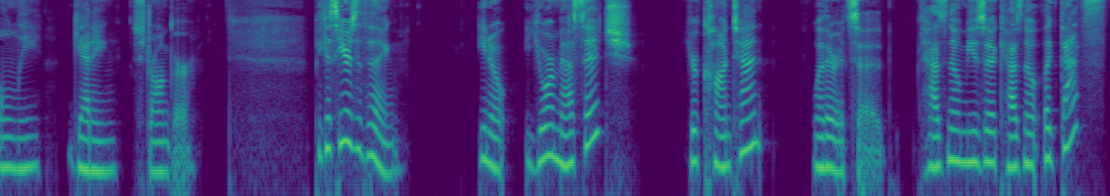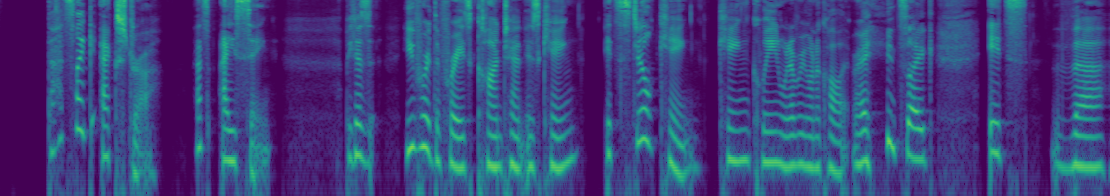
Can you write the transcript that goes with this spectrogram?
only getting stronger. Because here's the thing you know, your message, your content, whether it's a has no music, has no like that's that's like extra. That's icing because you've heard the phrase content is king. It's still king, king, queen, whatever you want to call it, right? It's like, it's the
